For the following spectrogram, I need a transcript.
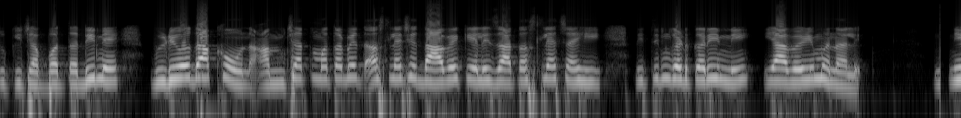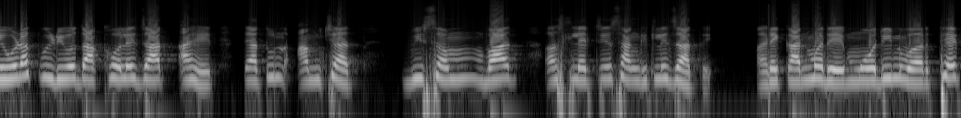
चुकीच्या पद्धतीने व्हिडिओ दाखवून आमच्यात मतभेद असल्याचे दावे केले जात असल्याचंही नितीन गडकरींनी यावेळी म्हणाले. निवडक व्हिडिओ दाखवले जात आहेत त्यातून आमच्यात विसंवाद असल्याचे सांगितले जाते. अनेकांमध्ये मोदींवर थेट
